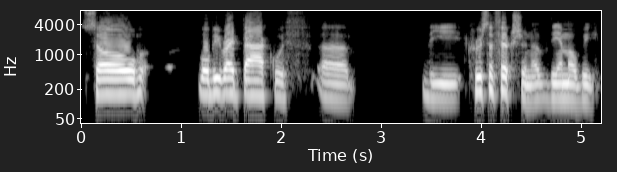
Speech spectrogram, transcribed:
So we'll be right back with uh, the crucifixion of the MLB.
